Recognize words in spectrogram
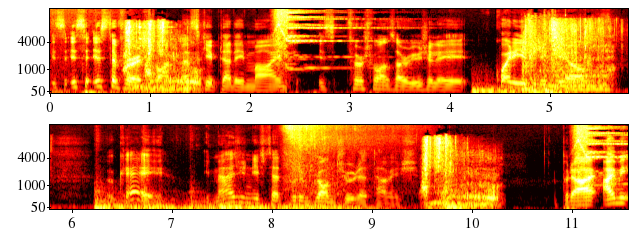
It's, it's, it's the first one, let's keep that in mind. It's, first ones are usually quite easy to kill. Okay, imagine if that would have gone through that damage. But I, I'm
